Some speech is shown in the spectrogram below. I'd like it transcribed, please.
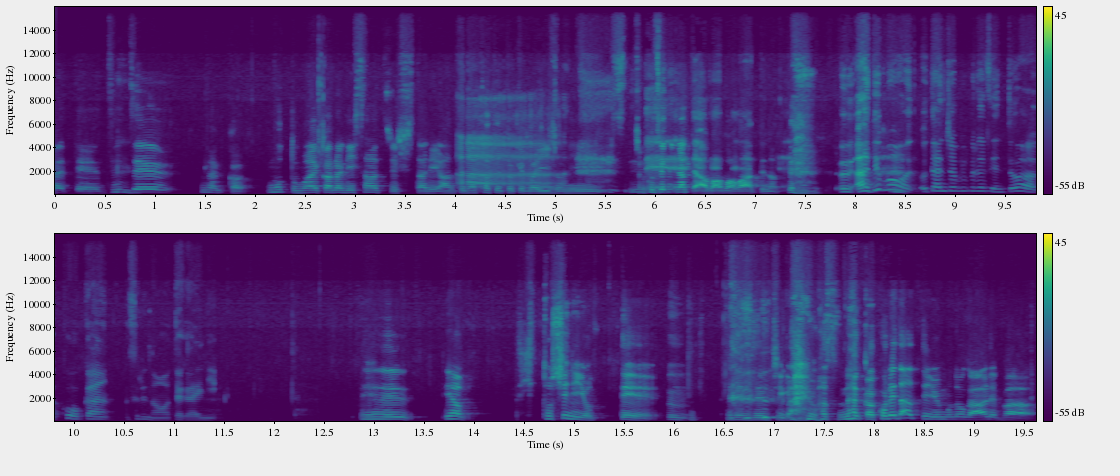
えて、全然なんかもっと前からリサーチしたりアンテナ立てとけばいいのに直前になってあわわわってなって、う。うん、あでもお誕生日プレゼントは交換するの？お互いに。えーいや年によってうん。全然違います。なんかこれだっていうものがあれば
